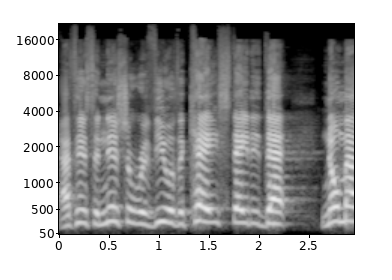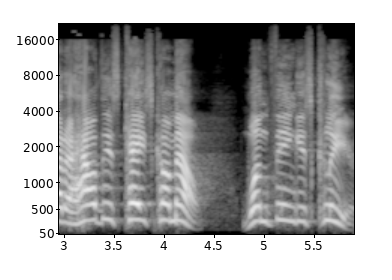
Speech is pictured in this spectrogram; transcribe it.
after his initial review of the case, stated that no matter how this case come out, one thing is clear.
